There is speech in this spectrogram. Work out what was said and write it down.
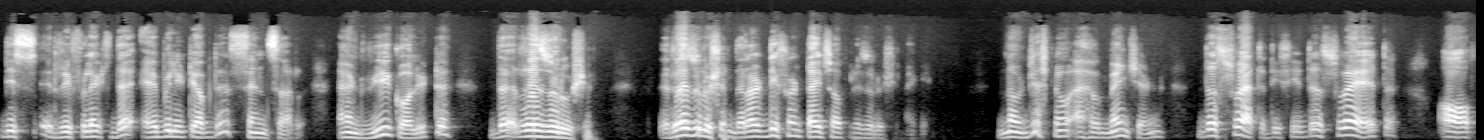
This reflects the ability of the sensor and we call it the resolution. Resolution, there are different types of resolution again. Now just now I have mentioned the swath, this is the swath of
